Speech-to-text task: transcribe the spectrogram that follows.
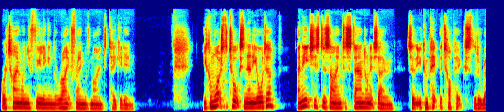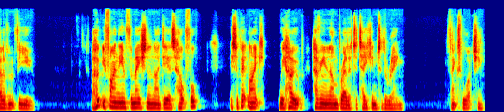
or a time when you're feeling in the right frame of mind to take it in. You can watch the talks in any order, and each is designed to stand on its own so that you can pick the topics that are relevant for you. I hope you find the information and ideas helpful. It's a bit like, we hope, having an umbrella to take into the rain. Thanks for watching.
